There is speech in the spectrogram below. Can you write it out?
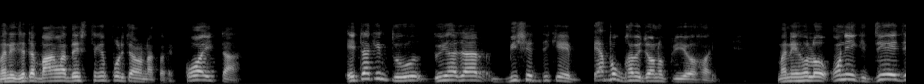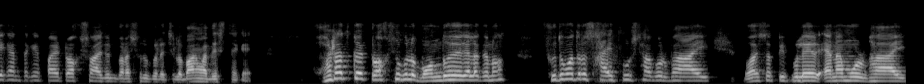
মানে যেটা বাংলাদেশ থেকে পরিচালনা করে। কয়টা? এটা কিন্তু দুই হাজার বিশের দিকে ব্যাপকভাবে জনপ্রিয় হয়। মানে হলো অনেক যে যেখান থেকে প্রায় টক শো আয়োজন করা শুরু করেছিল বাংলাদেশ থেকে। হঠাৎ করে টক শো গুলো বন্ধ হয়ে গেল কেন? শুধুমাত্র সাইফুর সাগর ভাই ভয়েস অফ পিপুলের এনামুর ভাই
